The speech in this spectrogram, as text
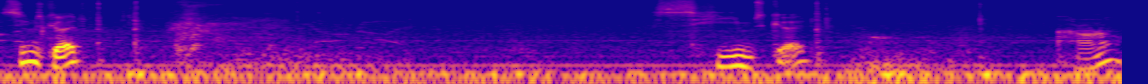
Seems good. Seems good. I don't know.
